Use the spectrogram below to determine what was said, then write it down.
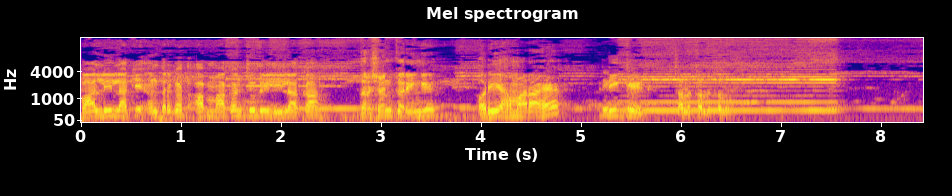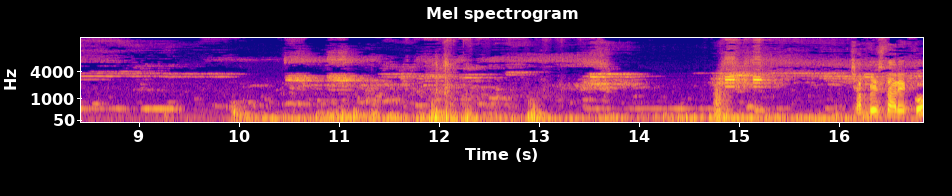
बाल लीला के अंतर्गत आप माखन लीला का दर्शन करेंगे। और ये हमारा है गेट चलो चलो चलो। छब्बीस तारीख को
